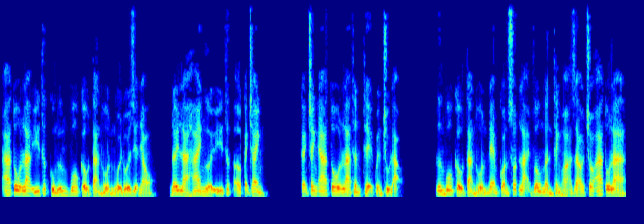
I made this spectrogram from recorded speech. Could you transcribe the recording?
A tô la ý thức cùng ưng vô cầu tàn hồn ngồi đối diện nhau đây là hai người ý thức ở cạnh tranh. Cạnh tranh a tô la thân thể quyền chủ đạo. Ưng vô cầu tàn hồn đem còn sót lại vô ngần thánh hỏa giao cho a tô la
